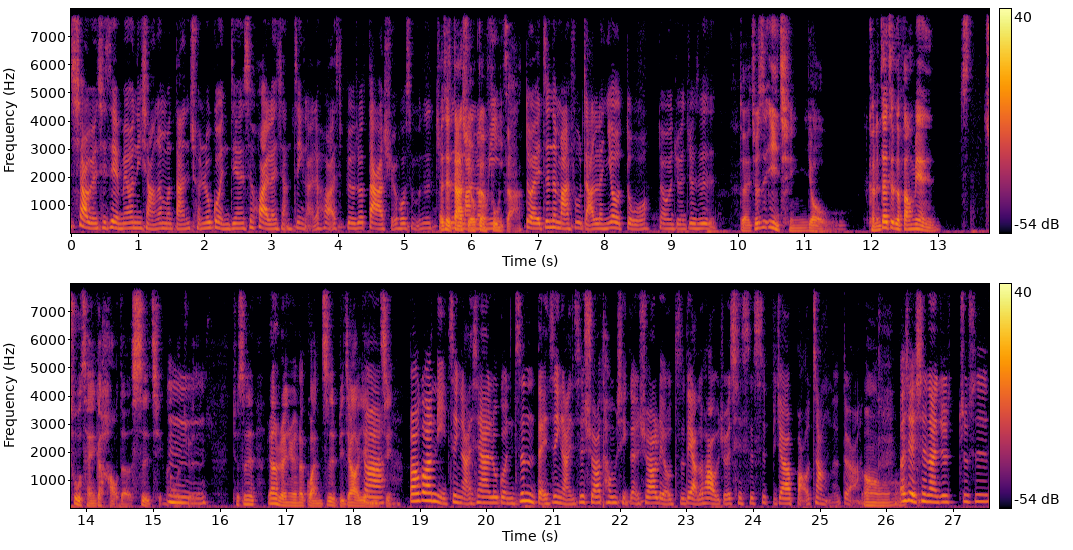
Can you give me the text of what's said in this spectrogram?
校园其实也没有你想那么单纯。如果你今天是坏人想进来的话，比如说大学或什么的，就而且大学又更复杂。对，真的蛮复杂，人又多。对，我觉得就是对，就是疫情有可能在这个方面促成一个好的事情啊，我觉得嗯，就是让人员的管制比较严谨。包括你进来，现在如果你真的得进来，你是需要通行证、需要留资料的话，我觉得其实是比较有保障的，对啊。哦，而且现在就就是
